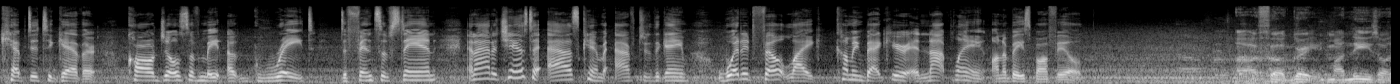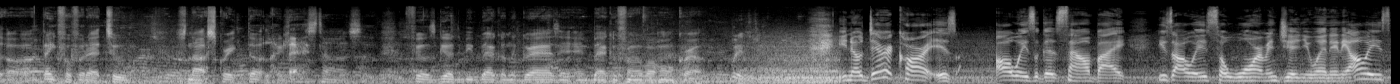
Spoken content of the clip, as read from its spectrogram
kept it together. Karl Joseph made a great defensive stand, and I had a chance to ask him after the game what it felt like coming back here and not playing on a baseball field. Uh, it felt great. My knees are uh, thankful for that too. It's not scraped up like last time, so it feels good to be back on the grass and, and back in front of our home crowd. You know, Derek Carr is always a good soundbite. He's always so warm and genuine, and he always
